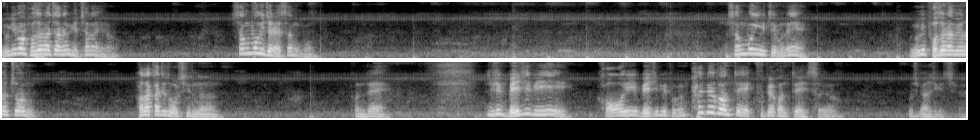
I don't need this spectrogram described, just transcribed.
여기만 벗어나지 않으면 괜찮아요. 쌍봉이잖아요, 쌍봉. 쌍봉이기 때문에 여기 벗어나면은 좀 바닥까지도 올 수 있는 건데 지금 매집이 거의 매집이 보면 800원대, 900원대 있어요. 보시면 아시겠지만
